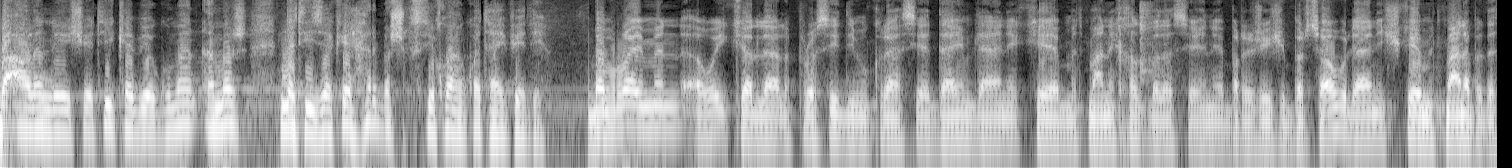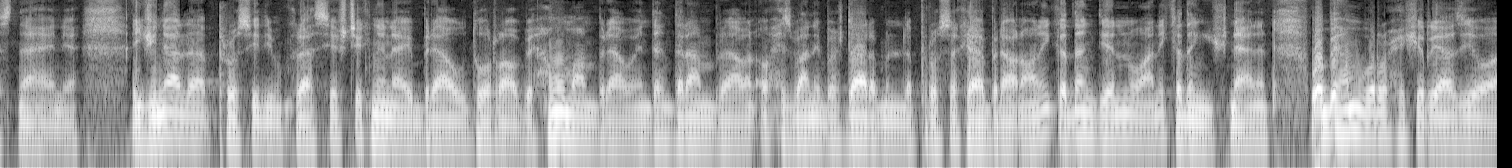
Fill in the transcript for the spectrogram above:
بە ئاڵێن لەیشێتی کە بێگومان ئەمەش نەتیجەکەی هەر بە شکستی خۆیان کۆتای پێدێ بە بڕوای من ئەوەی کە لە پرۆسەی دیموکراسییە دایم لایەنێک هەیە متمانەی خەڵک بەدەست هێنێ بە ڕێژەیەکی بەرچاو و لایەنێکی کەوێ متمانە بەدەست ناهێنێ ئەگینا لە پرۆسەی دیموکراسییە شتێک نییە ناوی براو و دۆڕاو بێ هەموومان براوەین دەنگدەران براون ئەو حزبانەی بەشدار بن لە پرۆسەکە براون ئەوانەی کە دەنگ دێنن و ئەوانەی کە دەنگیش نایەنن وەبێ هەموو بە ڕۆحێکی ڕیازییەوە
